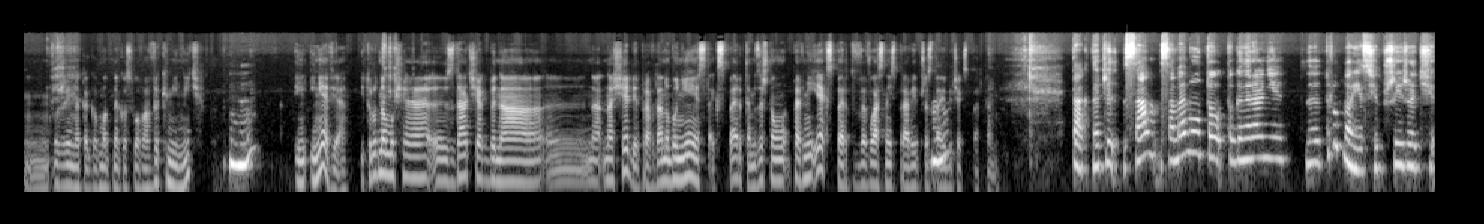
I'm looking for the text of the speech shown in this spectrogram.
mm, użyjmy tego modnego słowa, wykminić Mhm. I, i nie wie. I trudno mu się y, zdać jakby na, y, na, na siebie, prawda? No bo nie jest ekspertem. Zresztą pewnie i ekspert we własnej sprawie przestaje Mhm. być ekspertem. Tak, znaczy sam, samemu to, to generalnie e, trudno jest się przyjrzeć e,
